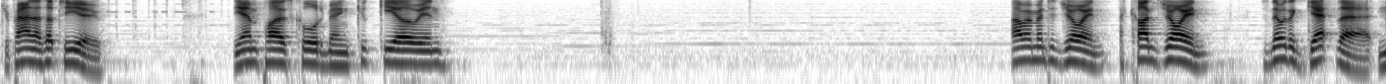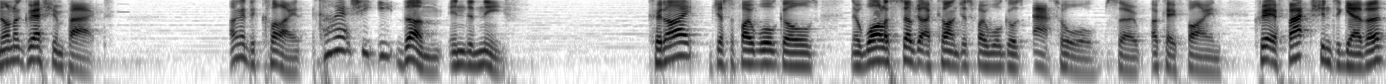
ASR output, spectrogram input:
Japan, that's up to you. The Empire's called Mengkukuo in. How am I meant to join? I can't join. There's no other get there. Non-aggression pact. I'm going to decline. Can I actually eat them underneath? Could I justify war goals? No, while a subject, I can't justify war goals at all. So, okay, fine. Create a faction together.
